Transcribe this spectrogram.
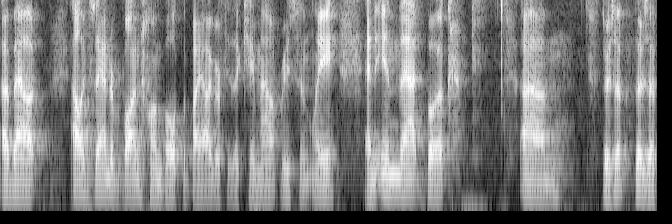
about Alexander von Humboldt, the biography that came out recently. And in that book, um, there's, a, there's, a,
